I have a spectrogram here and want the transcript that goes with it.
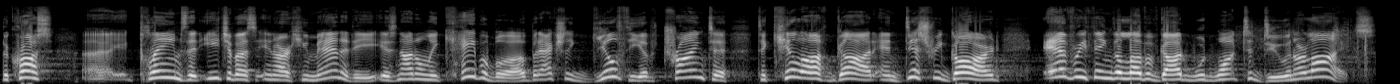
The cross uh, claims that each of us in our humanity is not only capable of, but actually guilty of trying to, to kill off God and disregard everything the love of God would want to do in our lives.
